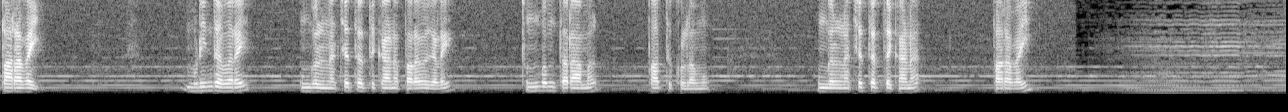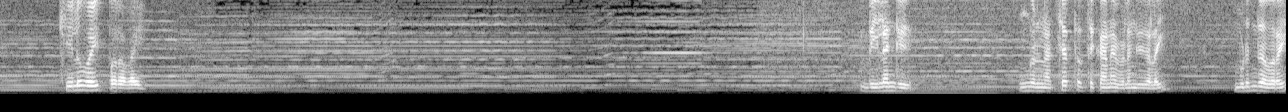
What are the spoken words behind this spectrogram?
பறவை. முடிந்தவரை உங்கள் நட்சத்திரத்துக்கான பறவைகளை துன்பம் தராமல் பார்த்து கொள்ளவும். உங்கள் நட்சத்திரத்துக்கான பறவை? கிழுவை பறவை. விலங்கு. உங்கள் நட்சத்திரத்துக்கான விலங்குகளை முடிந்தவரை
